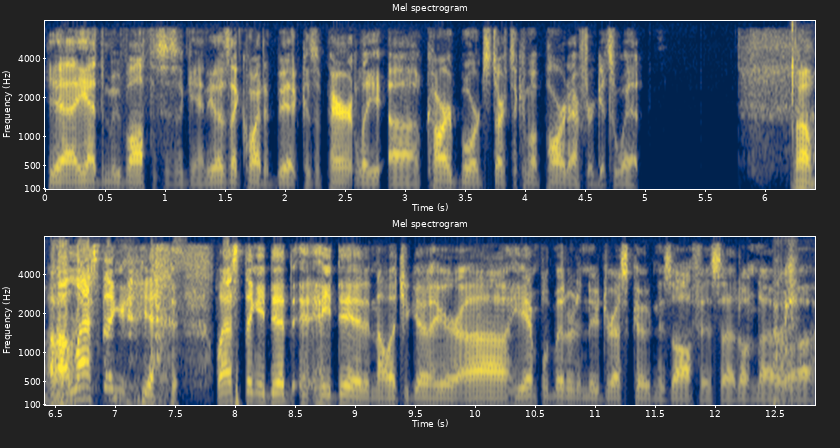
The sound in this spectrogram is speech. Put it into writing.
Yeah, he had to move offices again. He does that quite a bit because apparently uh, cardboard starts to come apart after it gets wet. Oh, Uh, last thing, yeah, last thing he did, he did, and I'll let you go here. Uh, he implemented a new dress code in his office. I don't know. Uh,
